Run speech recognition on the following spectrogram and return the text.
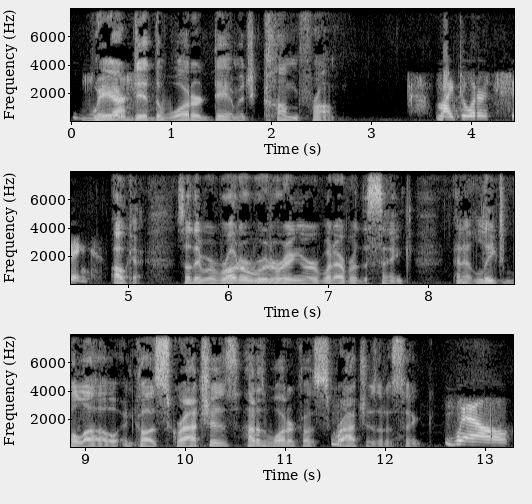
Where Yes. did the water damage come from? My daughter's sink. Okay, so they were rotor rootering or whatever the sink, and it leaked below and caused scratches. How does water cause scratches in a sink? Well,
